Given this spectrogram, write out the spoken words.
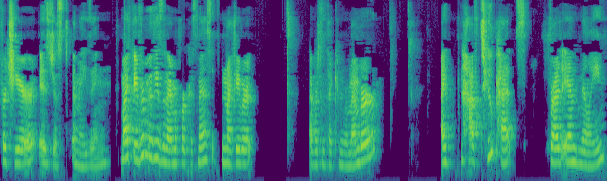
for cheer is just amazing. My favorite movie is The Night Before Christmas. It's been my favorite ever since I can remember. I have two pets, Fred and Millie.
